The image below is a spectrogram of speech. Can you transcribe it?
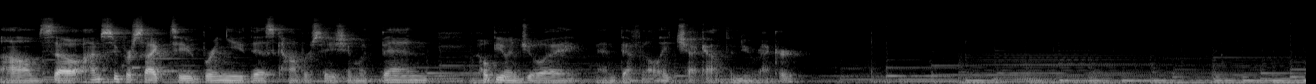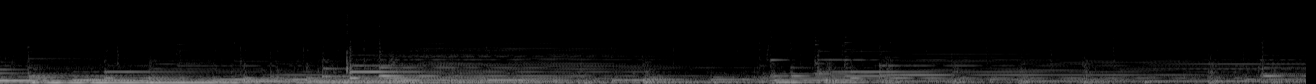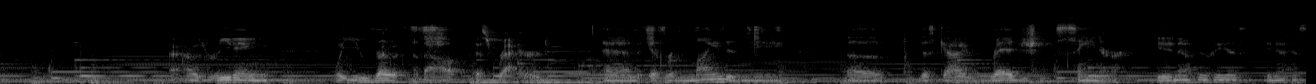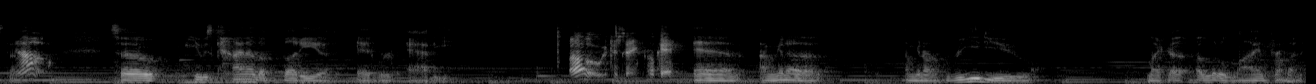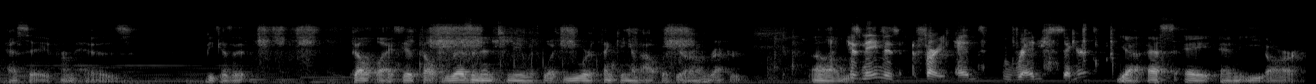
Um, so I'm super psyched to bring you this conversation with Ben. Hope you enjoy and definitely check out the new record. This guy, Reg Saner. Do you know who he is? Do you know his stuff? No. So he was kind of a buddy of Edward Abbey. Oh, interesting. Okay. And I'm gonna I'm gonna read you like a, a little line from an essay from his because it felt like it felt resonant to me with what you were thinking about with your own record. Um, His name is sorry, Ed Reg Saner. Yeah, S A N E R.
